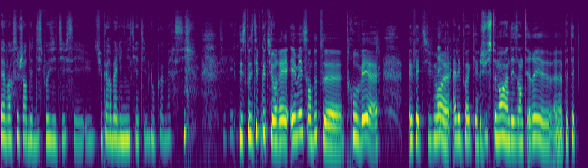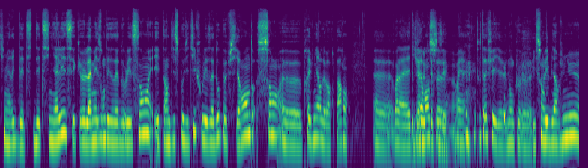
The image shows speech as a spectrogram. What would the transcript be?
d'avoir ce genre de dispositif. C'est une super belle initiative, donc merci. Dispositif que tu aurais aimé sans doute trouver effectivement à l'époque. Justement, un des intérêts euh, peut-être qui mérite d'être signalé, c'est que la maison des adolescents est un dispositif où les ados peuvent s'y rendre sans euh, prévenir leurs parents. Euh, voilà la différence. Ouais, tout à fait. Donc ils sont les bienvenus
